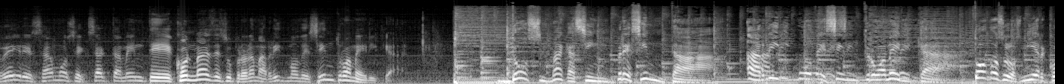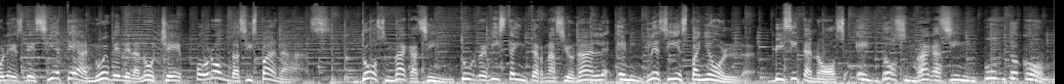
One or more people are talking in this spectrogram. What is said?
regresamos exactamente con más de su programa Ritmo de Centroamérica. Dos Magazine presenta A Ritmo de Centroamérica. Todos los miércoles de 7 a 9 de la noche por Ondas Hispanas. Dos Magazine, tu revista internacional en inglés y español. Visítanos en dosmagazine.com.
